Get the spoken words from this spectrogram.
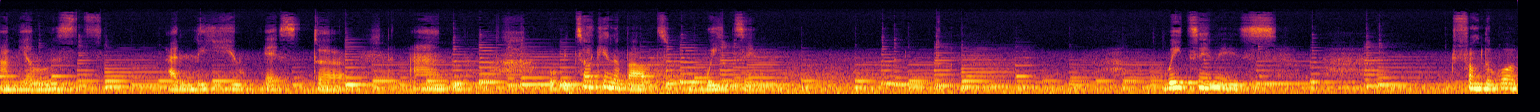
I'm your host aliyu esther and we'll be talking about waiting waiting is from the word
